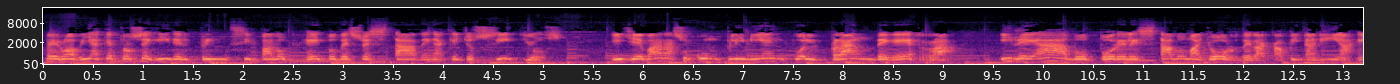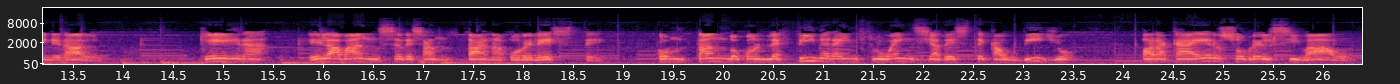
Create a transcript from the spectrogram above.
pero había que proseguir el principal objeto de su estado en aquellos sitios y llevar a su cumplimiento el plan de guerra ideado por el Estado Mayor de la Capitanía General, que era el avance de Santana por el este, contando con la efímera influencia de este caudillo para caer sobre el Cibao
